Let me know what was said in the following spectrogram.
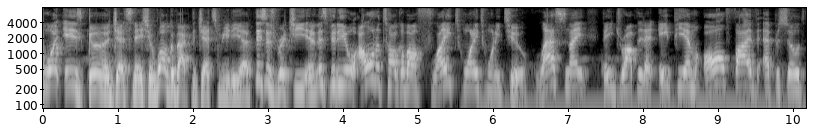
what is good, Jets Nation? Welcome back to Jets Media. This is Richie, and in this video, I want to talk about Flight 2022. Last night, they dropped it at 8 p.m., all five episodes,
